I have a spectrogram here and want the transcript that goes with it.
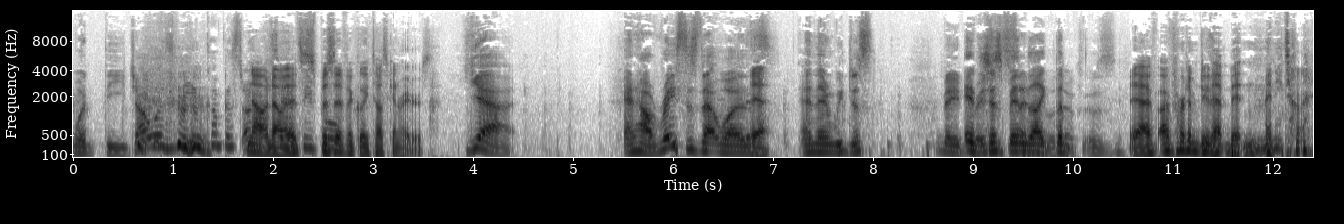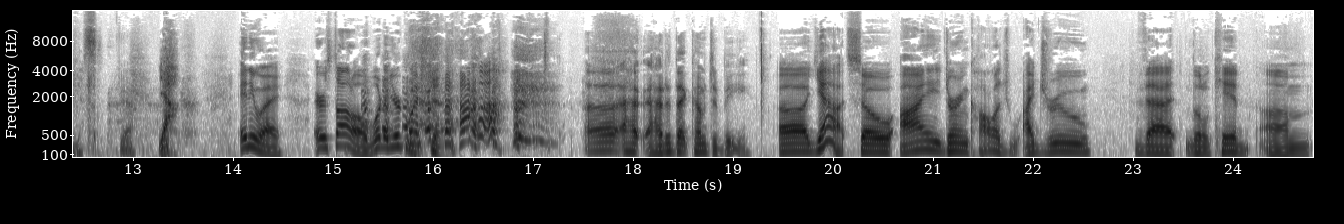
would the Jawas be encompassed? No, under no, sand it's people? specifically Tusken Raiders. Yeah, and how racist that was. Yeah. and then we just made. It's just been like the- jokes. It was Yeah, I've, I've heard him do that bit many times. yeah. Yeah. Anyway, Aristotle, what are your questions? Uh, how, how did that come to be? Uh, yeah. So I during college I drew that little kid um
